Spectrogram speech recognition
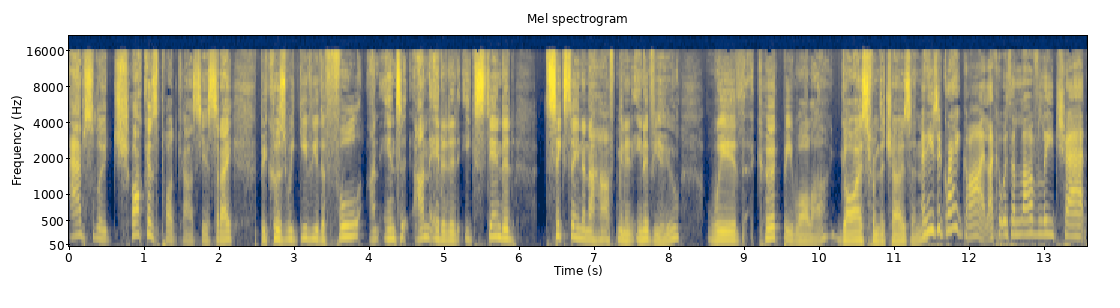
absolute chockers podcast yesterday because we give you the full, unedited, extended 16 and a half minute interview with Kirk B. Woller, guys from The Chosen. And he's a great guy. Like it was a lovely chat.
